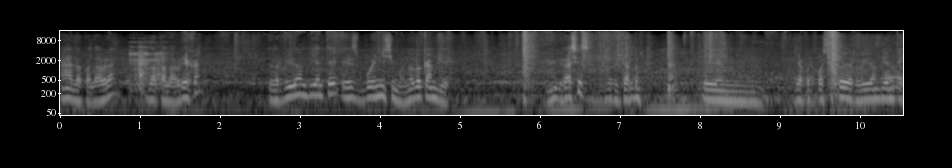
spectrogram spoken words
Ah, la palabra, la palabreja. El ruido ambiente es buenísimo, no lo cambie. Gracias, Ricardo. Em, y a propósito de ruido ambiente.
